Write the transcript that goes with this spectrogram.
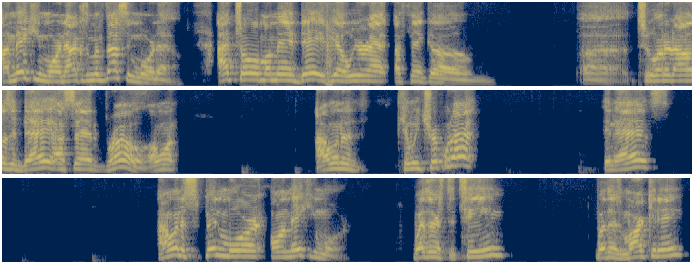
I'm making more now because I'm investing more now. I told my man Dave, yo, we were at I think um uh two hundred dollars a day. I said, bro, I want I want to can we triple that in ads? I want to spend more on making more, whether it's the team, whether it's marketing,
